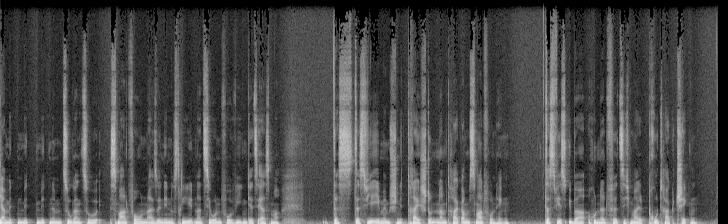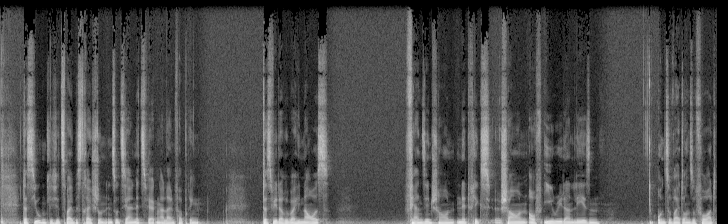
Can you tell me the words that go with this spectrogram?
ja, mit, mit, mit einem Zugang zu Smartphone, also in Industrienationen vorwiegend jetzt erstmal, dass, dass wir eben im Schnitt drei Stunden am Tag am Smartphone hängen. Dass wir es über 140 Mal pro Tag checken. Dass Jugendliche zwei bis drei Stunden in sozialen Netzwerken allein verbringen dass wir darüber hinaus Fernsehen schauen, Netflix schauen, auf E-Readern lesen und so weiter und so fort,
